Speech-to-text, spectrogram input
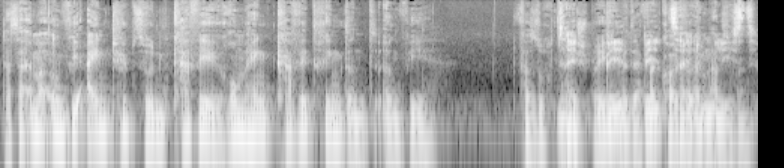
Dass da immer irgendwie ein Typ so einen Kaffee rumhängt, Kaffee trinkt und irgendwie versucht, ein Gespräch Bild, mit der Verkäuferin Bildzeitung anzufangen. liest.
